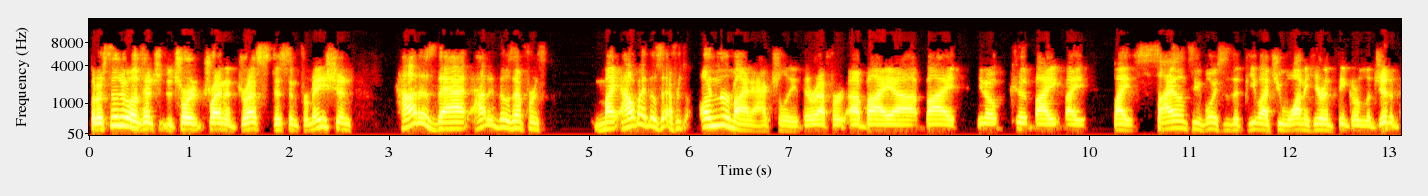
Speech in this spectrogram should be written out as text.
But ostensibly well intentioned to try, try and address disinformation. How does that? How did those efforts? Might how might those efforts undermine actually their effort uh, by uh, by you know by by by silencing voices that people actually want to hear and think are legitimate?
